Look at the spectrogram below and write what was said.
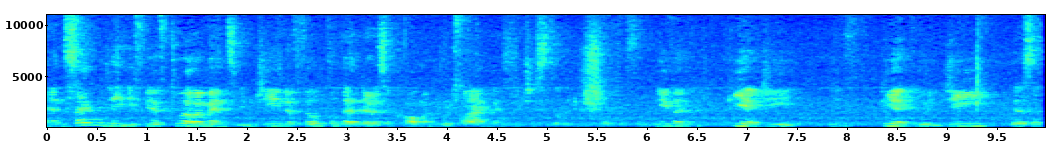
And secondly, if we have two elements in G in the filter, then there is a common refinement which is still in the filter. So given P and G, P and Q in G, there's an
